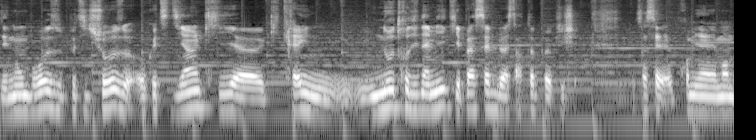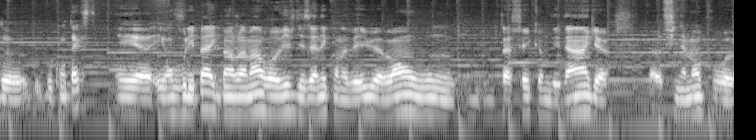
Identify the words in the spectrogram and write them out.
des nombreuses petites choses au quotidien qui, créent une, une autre dynamique qui est pas celle de la start-up cliché. Ça, c'est le premier élément de, contexte. Et, euh, et, on voulait pas, avec Benjamin, revivre des années qu'on avait eues avant où on, on à fait comme des dingues, finalement pour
